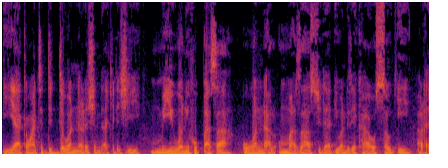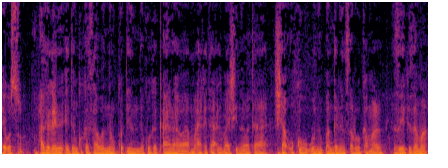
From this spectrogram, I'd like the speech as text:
ya kamata duk da wannan rashin da ake da shi mu yi wani hubbasa wanda al'umma za su daɗi wanda zai kawo sauƙi a rayuwarsu. Baka ganin idan kuka sa wannan kuɗin da kuka ƙarawa ma'aikata albashi na wata sha uku wani ɓangaren tsaro kamar zai fi zama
